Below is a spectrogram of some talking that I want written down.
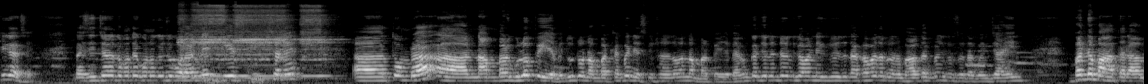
ঠিক আছে? ব্যাস, এছাড়া তোমাদের কোনো কিছু বলার নেই। ডেসক্রিপশনে তোমরা নাম্বার নাম্বারগুলো পেয়ে যাবে। দুটো নাম্বার থাকবে ডিসক্রিপশনে তোমার নাম্বার পেয়ে যাবে। এখনকার জন্য আমার নেক্সট তখন ভালো থাকবেন, সুস্থ থাকবেন। জাহিন বন্দে মাতারাম।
